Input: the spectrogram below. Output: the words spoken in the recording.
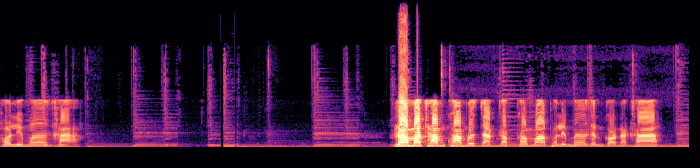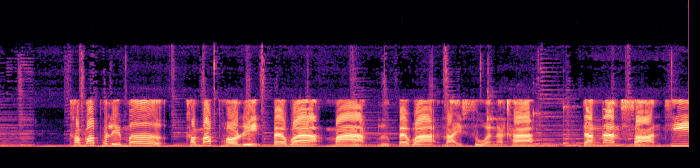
พอลิเมอร์ค่ะ เรามาทำความรู้จักกับคำว่าพอลิเมอร์กันก่อนนะคะคำว่าพอลิเมอร์คำว่าพอลิแปลว่ามาก หรือแปลว่าหลายส่วนนะคะ ดังนั้นสารที่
